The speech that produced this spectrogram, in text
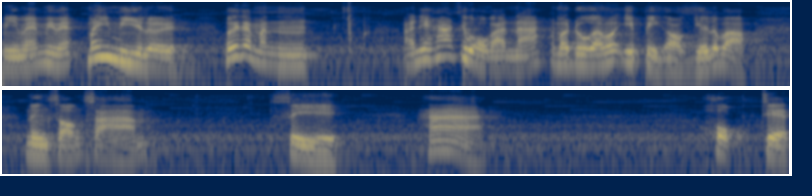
มีไหมมีไหมไม่มีเลยเฮ้ยแต่มัน อันนี้ห้าสิบหกอันนะ มาดูกันว่าอีพิกออกเยอะหรือเปล่าหนึ่งสองสามสี่ห้า หกเจ็ด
